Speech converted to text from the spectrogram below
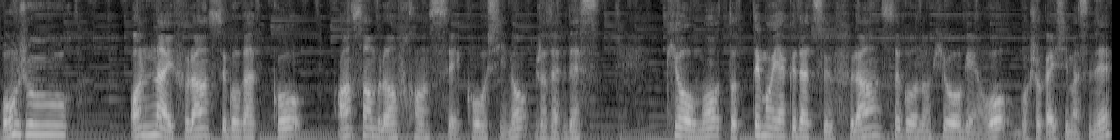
Bonjour! オンラインフランス語学校 Ensemble en français 講師のジョゼフです。今日もとっても役立つフランス語の表現をご紹介しますね。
